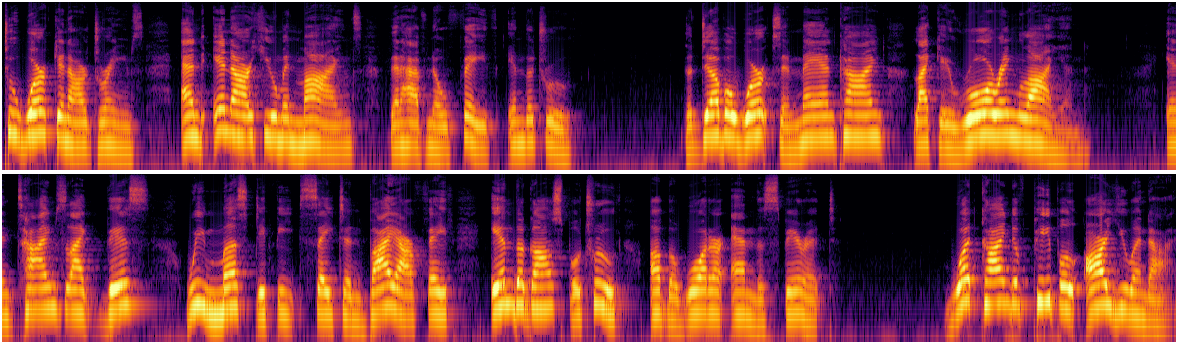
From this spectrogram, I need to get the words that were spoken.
to work in our dreams and in our human minds that have no faith in the truth. The devil works in mankind like a roaring lion. In times like this, we must defeat Satan by our faith in the gospel truth of the water and the Spirit. What kind of people are you and I?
